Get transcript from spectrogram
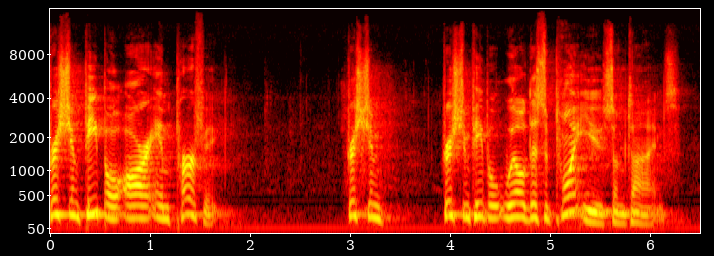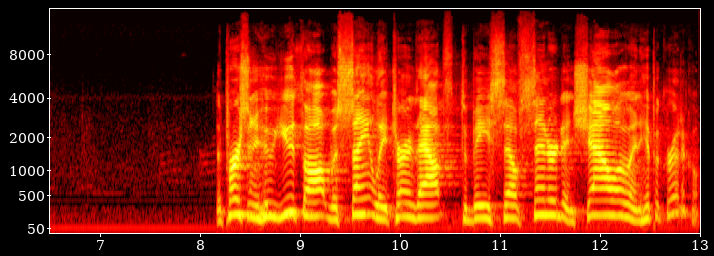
Christian people are imperfect. Christian Christian people will disappoint you sometimes. The person who you thought was saintly turns out to be self centered and shallow and hypocritical.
